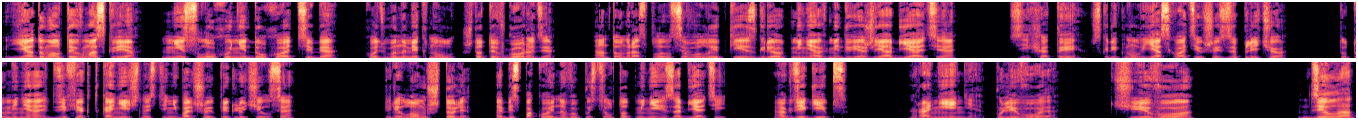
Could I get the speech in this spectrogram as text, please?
«Я думал, ты в Москве. Ни слуху, ни духу от тебя. Хоть бы намекнул, что ты в городе». Антон расплылся в улыбке и сгреб меня в медвежье объятия. «Тихо ты!» — вскрикнул я, схватившись за плечо. «Тут у меня дефект конечности небольшой приключился». «Перелом, что ли?» — обеспокоенно выпустил тот меня из объятий. А где гипс? Ранение, пулевое. Чего? Дела,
